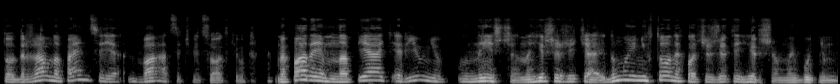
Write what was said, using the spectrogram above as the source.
то державна пенсія 20%. Ми падаємо на 5 рівнів нижче, на гірше життя. І думаю, ніхто не хоче жити гірше в майбутньому.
